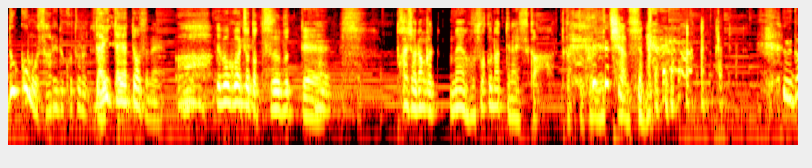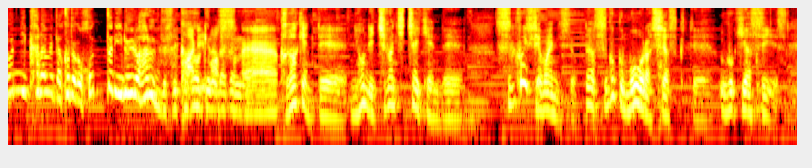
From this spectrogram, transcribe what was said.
どこもされることなんですか？大体やってますね。あで僕はちょっとつぶってあ、はい「大将なんか麺細くなってないですか?」とかってこう言っちゃうんですよねうどんに絡めたことが本当にいろいろあるんですね香あ川県の中に。香川県って日本で一番ちっちゃい県ですごい狭いんですよ。だからすごく網羅しやすくて動きやすいですね。は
